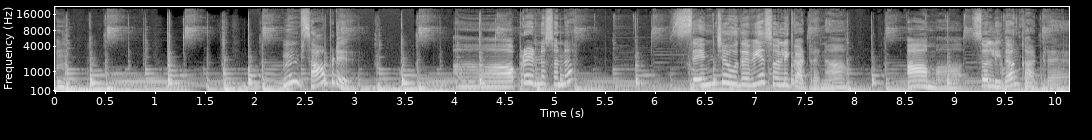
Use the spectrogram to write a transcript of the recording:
ம். ம் சாப்பிடு. அப்புறம் என்ன சொன்ன? செஞ்ச உதவியை சொல்லி காட்டுறேனா? ஆமா சொல்லி தான் காட்டுறேன்.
